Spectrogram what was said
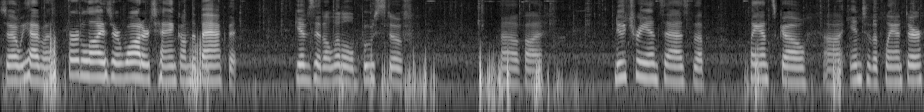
So we have a fertilizer water tank on the back that gives it a little boost of, of uh, nutrients as the plants go uh, into the planter.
